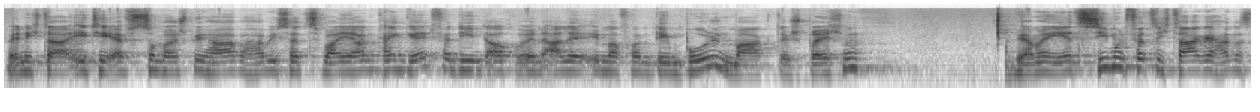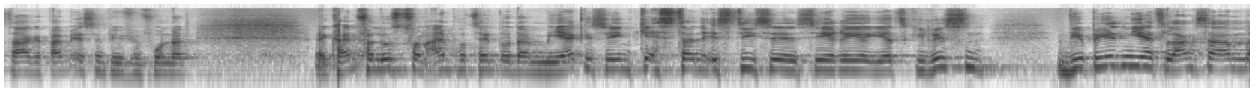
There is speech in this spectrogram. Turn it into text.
Wenn ich da ETFs zum Beispiel habe, habe ich seit zwei Jahren kein Geld verdient, auch wenn alle immer von dem Bullenmarkt sprechen. Wir haben ja jetzt 47 Tage, Handelstage beim S&P 500 kein Verlust von 1% oder mehr gesehen. Gestern ist diese Serie jetzt gerissen. Wir bilden jetzt langsam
